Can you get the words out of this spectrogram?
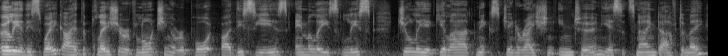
Earlier this week, I had the pleasure of launching a report by this year's Emily's List Julia Gillard Next Generation Intern. Yes, it's named after me.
